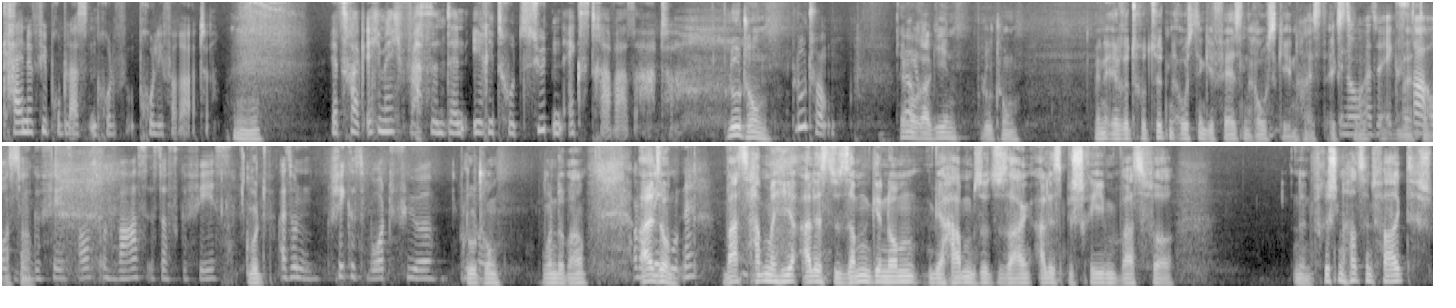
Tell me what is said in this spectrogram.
Keine Fibroblastenproliferate. Jetzt frage ich mich, was sind denn Erythrozyten Extravasate? Blutung, Blutung. Hämorrhagien, Blutung. Wenn Erythrozyten aus den Gefäßen rausgehen, heißt extra. Genau, also extra aus dem Gefäß raus und was ist das Gefäß? Gut. Also ein schickes Wort für Blutung. Wunderbar. Aber also, gut, ne? was haben wir hier alles zusammengenommen? Wir haben sozusagen alles beschrieben, was für einen frischen Herzinfarkt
